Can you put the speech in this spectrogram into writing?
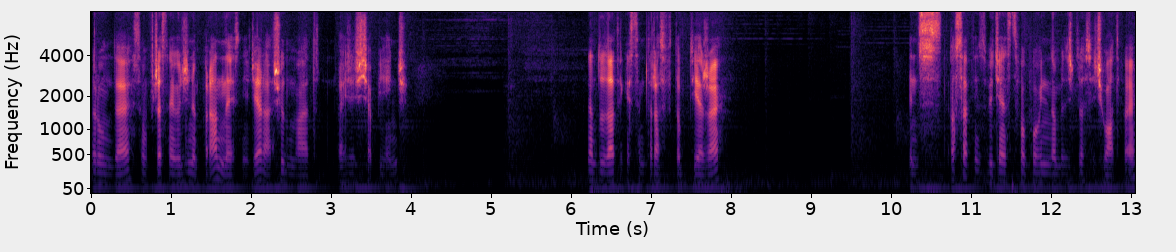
rundę, są wczesne godziny poranne, jest niedziela, 7.25 na dodatek jestem teraz w top tierze więc ostatnie zwycięstwo powinno być dosyć łatwe.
